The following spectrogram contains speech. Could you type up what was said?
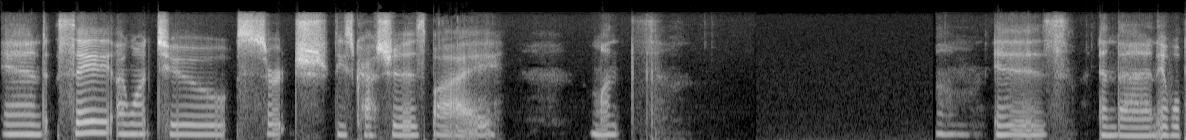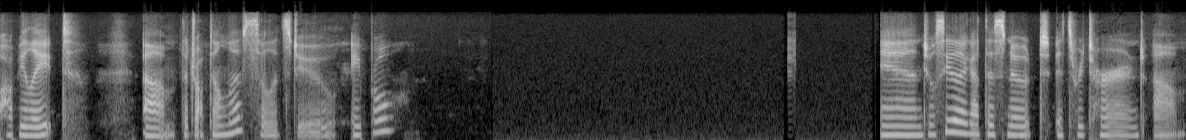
And say I want to search these crashes by month um, is, and then it will populate um, the drop-down list. So let's do April And you'll see that I got this note. It's returned um,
